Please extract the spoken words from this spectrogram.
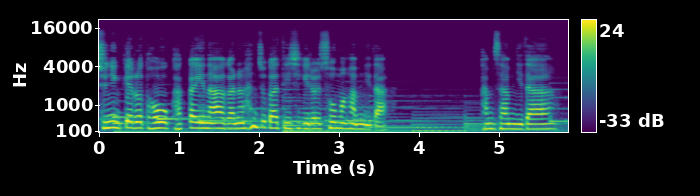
주님께로 더욱 가까이 나아가는 한 주가 되시기를 소망합니다. 감사합니다.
